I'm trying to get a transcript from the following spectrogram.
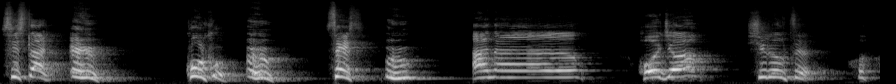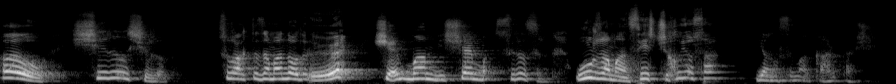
Sisler. Ehü. Korku. Ehü. Ses. Ehü. Anam. Hocam. Şırıltı. Ho ho. Şırıl şırıl. Su aktığı zaman ne olur? Öh. Şemmam mi şemmam. Sırıl sırıl. Uğur zaman ses çıkıyorsa yansıma kardeş.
